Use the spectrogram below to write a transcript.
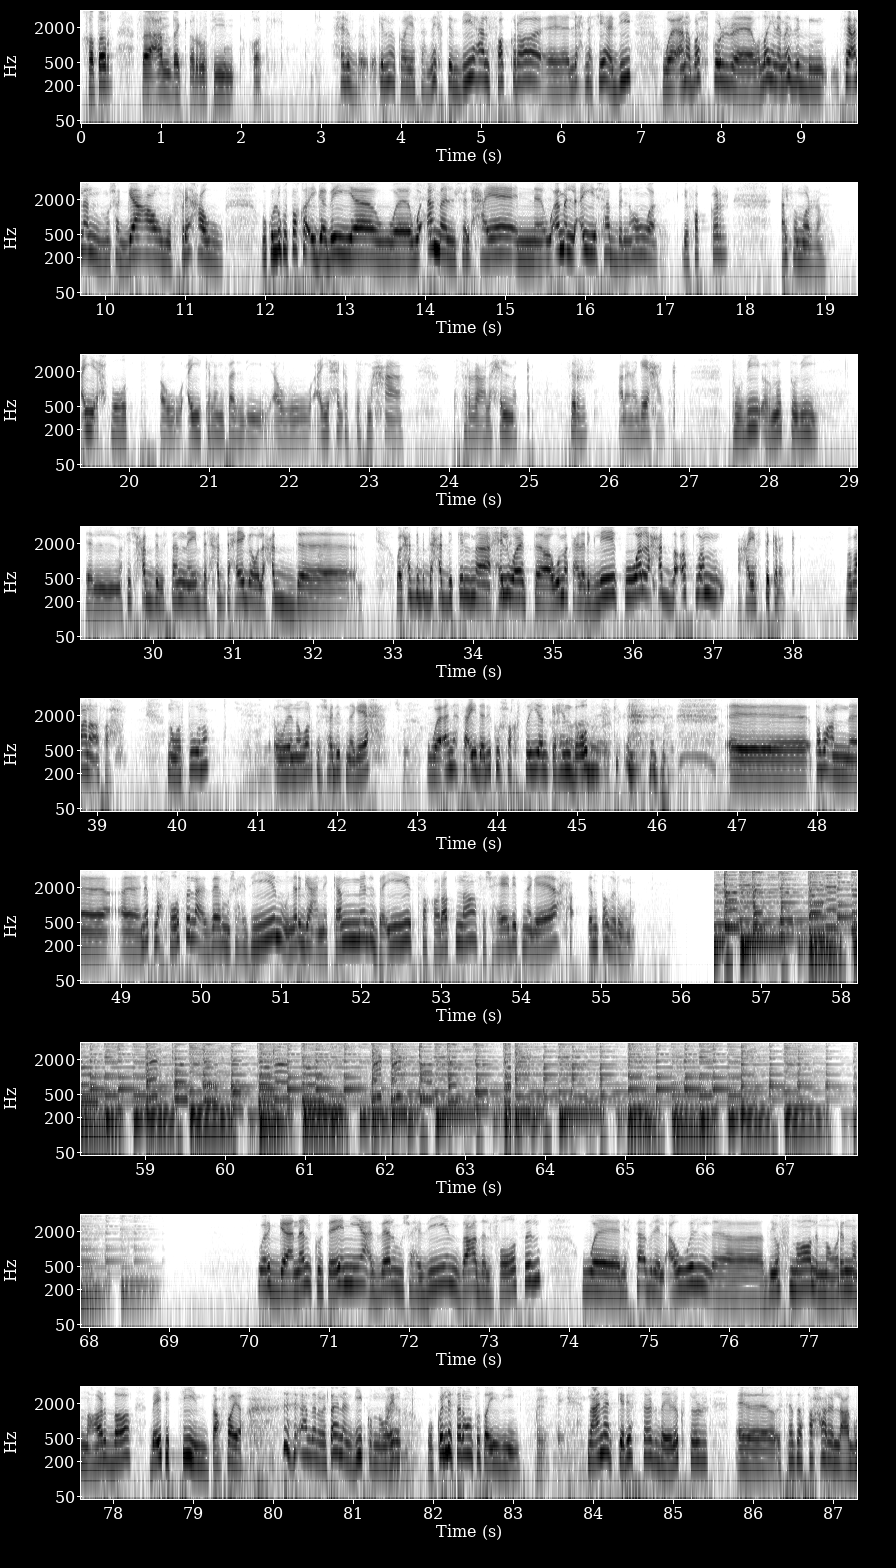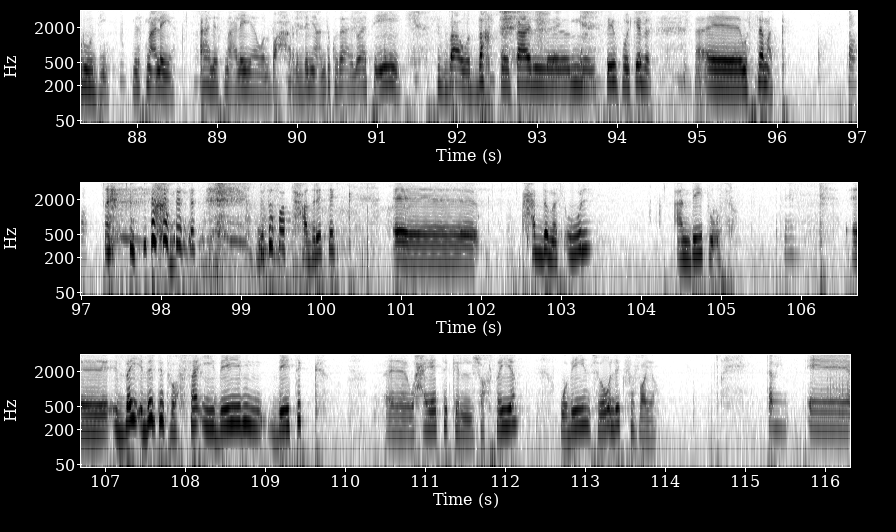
خطر فعندك الروتين قاتل. حلو كلمة كويسة. نختم بيها الفقرة آه، اللي إحنا فيها دي وأنا بشكر آه، والله نماذج فعلا مشجعة ومفرحة و... وكلكم طاقة إيجابية و... وأمل في الحياة إن وأمل لأي شاب إن هو يفكر ألف مرة. أي إحباط أو أي كلام سلبي أو أي حاجة بتسمعها صر على حلمك سر على نجاحك. To be or not to be. ال- مفيش حد بيستنى يدي لحد حاجة ولا حد ولا حد بيدي حد كلمة حلوة تقومك على رجليك ولا حد أصلا هيفتكرك. بمعنى أصح نورتونا ونورتوا شهادة نجاح وأنا سعيدة بيكم شخصيا كهند قطب. آه، طبعا آه، نطلع فاصل أعزائي المشاهدين ونرجع نكمل بقية فقراتنا في شهادة نجاح. انتظرونا. ورجعنا لكم تاني أعزائي المشاهدين بعد الفاصل ونستقبل الأول آه، ضيوفنا اللي منورينا النهارده بقية ال team بتاع فايا. أهلا وسهلا بيكم منورين وكل سنة وأنتم طيبين. طيب. معانا ال Crystal Director آه، أستاذة سحر العجرودي من الاسماعيليه أهل إسماعيلية والبحر الدنيا عندكم ده دلوقتي إيه؟ الصيف بقى والضغط بتاع ال- الصيف وكده. آه، والسمك. بصفة حضرتك آه، حد مسؤول عن بيت تمام. آه، إزاي قدرتي توفقي بين بيتك آه، وحياتك الشخصية وبين شغلك في فايا تمام.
